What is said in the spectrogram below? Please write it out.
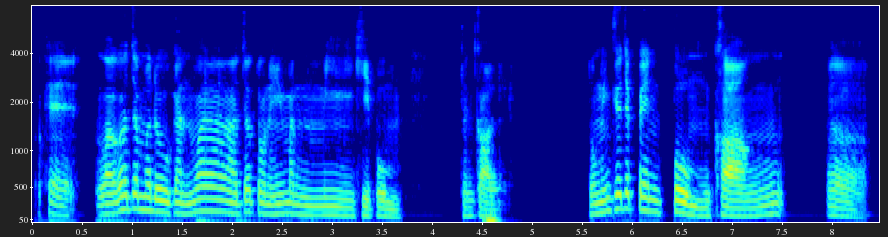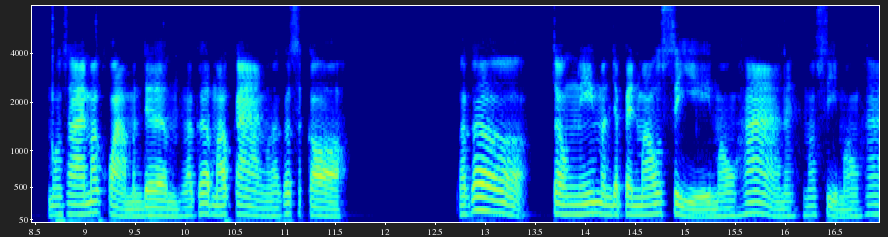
โอเค เราก็จะมาดูกันว่าเจ้าตัวนี้มันมีกี่ปุ่มกันก่อนเลย ตรงนี้ก็จะเป็นปุ่มของ เอ่อมาส์ซ้ายมากกว่าเหมือนเดิม แล้วก็เมาส์กลาง แล้วก็สกอร์ แล้วก็ตรงนี้มันจะเป็นเมาส์สี่เมาส์ห้านะ เมาส์สี่เมาส์ห้า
